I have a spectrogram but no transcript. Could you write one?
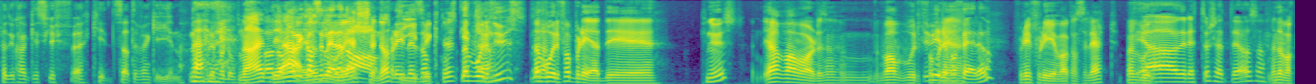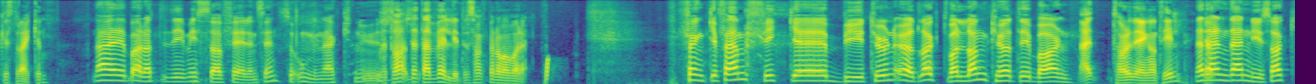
For du kan ikke skuffe kidsa til funkygine. Nei. Det. Nei, det da må er jo noe Jeg skjønner jo at de liksom. blir knust. Men, hvor, Knust? men hvorfor ble de Knust? Ja, hva var det som Hvorfor De ville ble på ferie, da. Fordi flyet var kansellert? Men, hvor, Ja, rett og slett det, altså. men det var ikke streiken? Nei, bare at de mista ferien sin, så ungene er knust. Vet du hva, Dette er veldig interessant, men la meg bare Funky5 fikk eh, byturen ødelagt. Var lang kø til baren. Nei, tar du den en gang til? Nei, det er, en- det er en ny sak.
